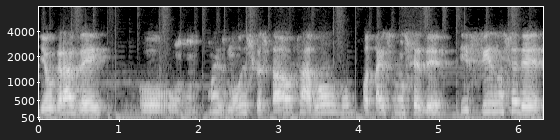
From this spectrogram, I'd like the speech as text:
e eu gravei o, um, umas músicas e tal, eu falei, ah, vou, vou botar isso num CD. E fiz um CD.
